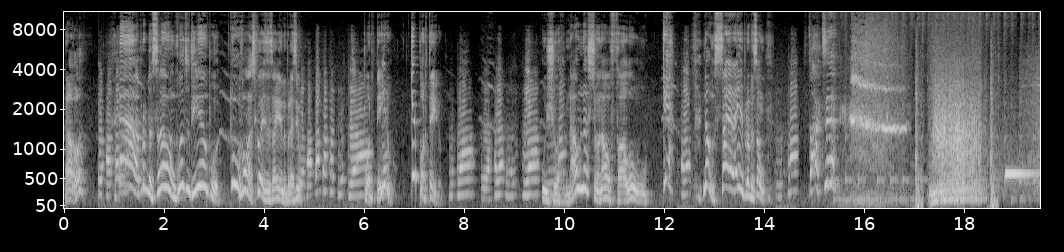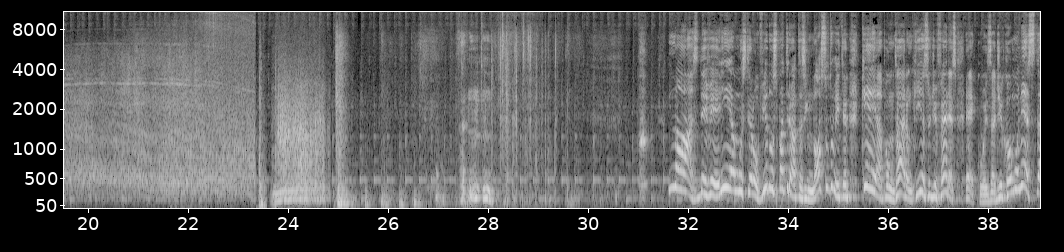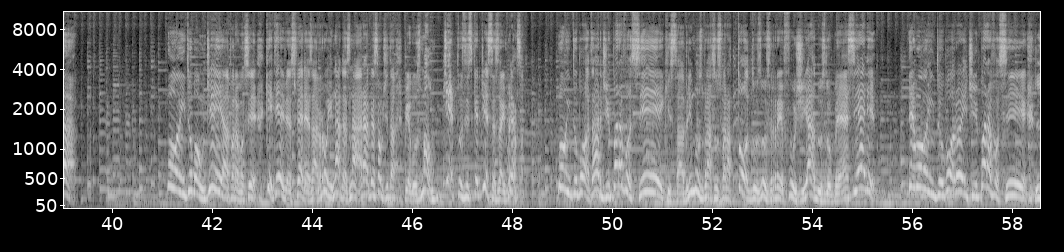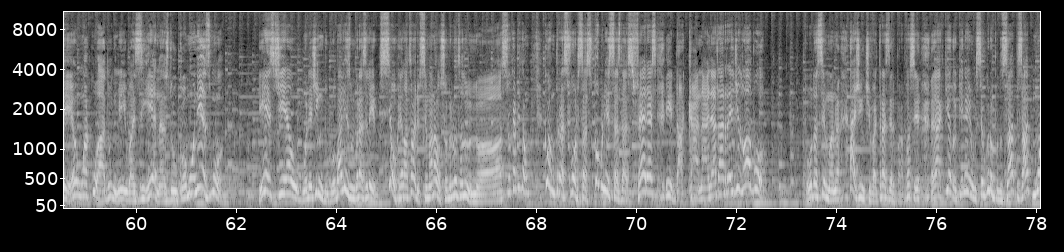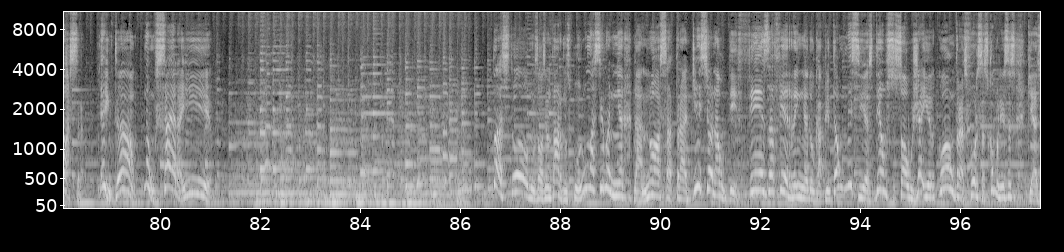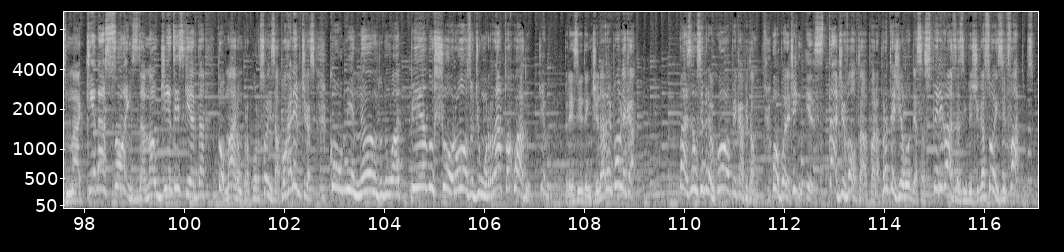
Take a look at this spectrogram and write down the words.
Alô? Ah, produção, quanto tempo? Como vão as coisas aí no Brasil? Porteiro? Que porteiro? O Jornal Nacional falou o quê? Não, saia daí, produção! Táxi! Nós deveríamos ter ouvido os patriotas em nosso Twitter que apontaram que isso de férias é coisa de comunista. Muito bom dia para você que teve as férias arruinadas na Arábia Saudita pelos malditos esquerdistas da imprensa. Muito boa tarde para você que está abrindo os braços para todos os refugiados do PSL. E muito boa noite para você, leão acuado em meio às hienas do comunismo. Este é o Boletim do Globalismo Brasileiro, seu relatório semanal sobre a luta do nosso capitão contra as forças comunistas das férias e da canalha da Rede Globo. Toda semana a gente vai trazer para você aquilo que nem o seu grupo do Zap Zap mostra. Então, não saia daí! Bastou nos ausentarmos por uma semaninha da nossa tradicional defesa ferrenha do capitão Messias Deus Sol Jair contra as forças comunistas que as maquinações da maldita esquerda tomaram proporções apocalípticas, culminando no apelo choroso de um rato aquado, digo, presidente da república. Mas não se preocupe, capitão. O boletim está de volta para protegê-lo dessas perigosas investigações e fatos.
